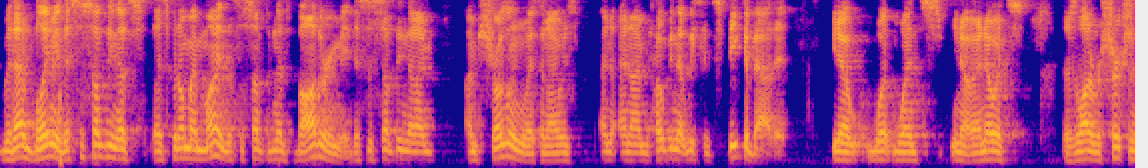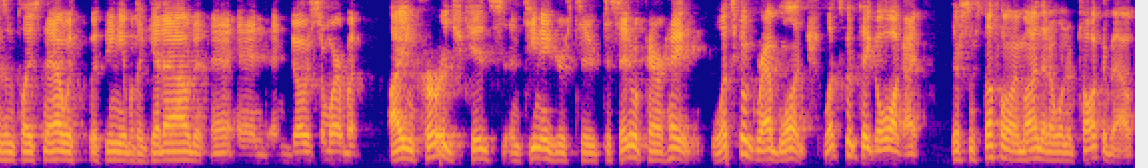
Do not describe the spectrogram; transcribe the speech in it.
without blaming. This is something that's that's been on my mind. This is something that's bothering me. This is something that I'm I'm struggling with, and I was and, and I'm hoping that we could speak about it. You know, once you know, I know it's there's a lot of restrictions in place now with, with being able to get out and, and, and go somewhere. But I encourage kids and teenagers to, to say to a parent, hey, let's go grab lunch. Let's go take a walk. I, there's some stuff on my mind that I want to talk about.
